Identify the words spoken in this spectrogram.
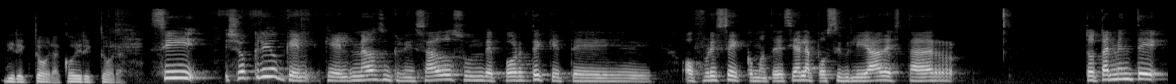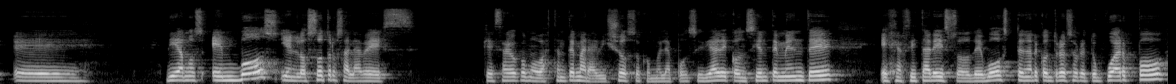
directora, codirectora. Sí, yo creo que, el nado sincronizado es un deporte que te ofrece, como te decía, la posibilidad de estar totalmente, eh, digamos, en vos y en los otros a la vez, que es algo como bastante maravilloso, como la posibilidad de conscientemente ejercitar eso, de vos tener control sobre tu cuerpo,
